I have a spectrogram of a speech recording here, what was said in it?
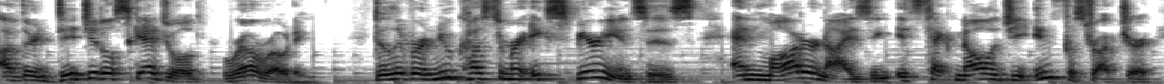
of their digital scheduled railroading, deliver new customer experiences, and modernizing its technology infrastructure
